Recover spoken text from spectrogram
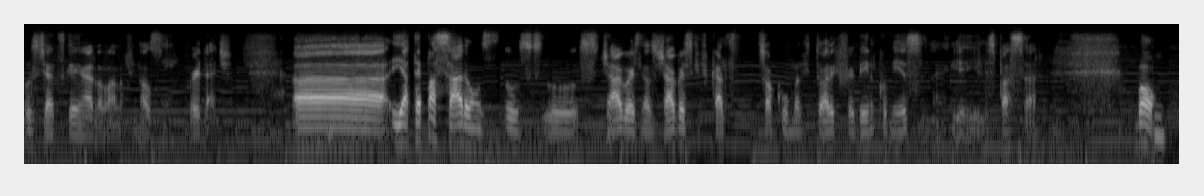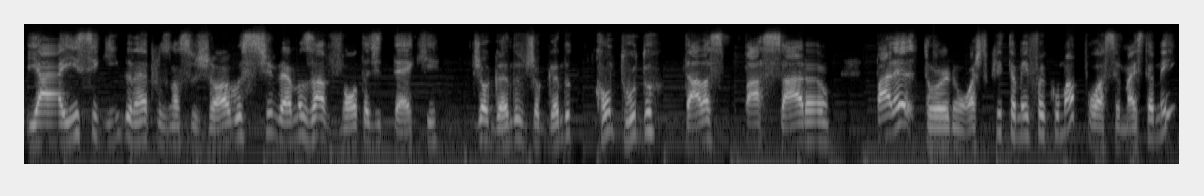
os Jets ganharam lá no finalzinho, verdade. Uh, e até passaram os, os, os, Jaguars, né? Os Jaguars que ficaram só com uma vitória, que foi bem no começo, né? E aí eles passaram. Bom, e aí seguindo, né, para os nossos jogos, tivemos a volta de deck jogando, jogando com tudo. Dallas passaram para retorno. Acho que também foi com uma posse, mas também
